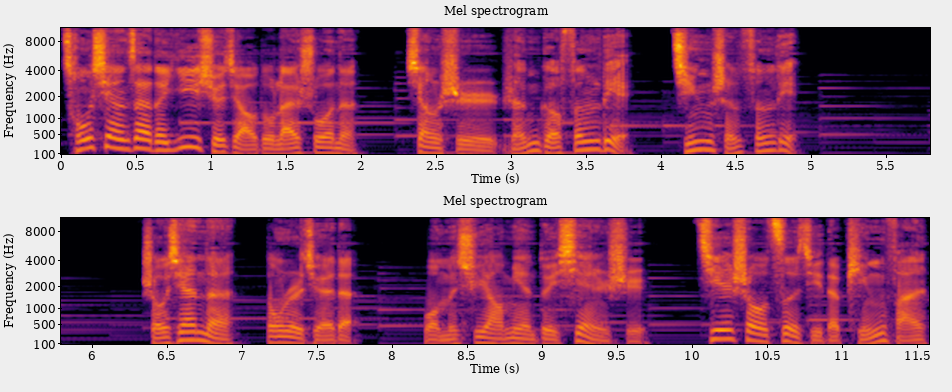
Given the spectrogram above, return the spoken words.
从现在的医学角度来说呢，像是人格分裂、精神分裂。首先呢，冬日觉得。我们需要面对现实，接受自己的平凡，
